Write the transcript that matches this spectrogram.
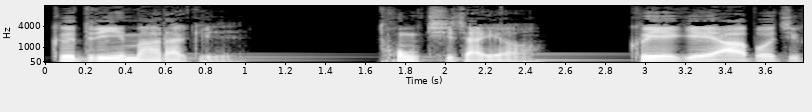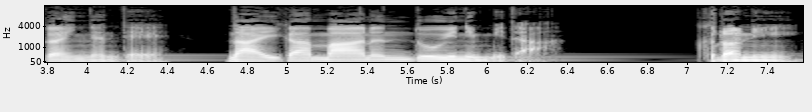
그들이 말하길 통치자여 그에게 아버지가 있는데 나이가 많은 노인입니다. 그러니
